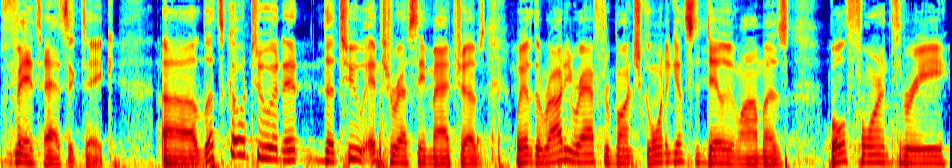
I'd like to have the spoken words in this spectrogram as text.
Fantastic take. Uh, let's go to it, it, the two interesting matchups. We have the Rowdy Rafter bunch going against the Daily Llamas, both four and three.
